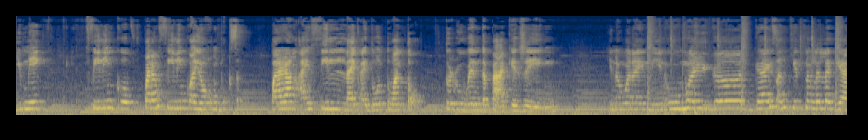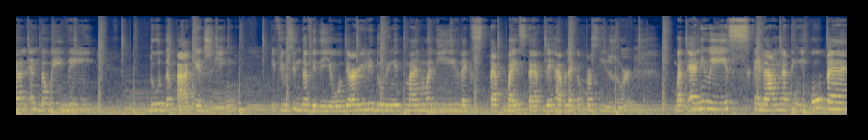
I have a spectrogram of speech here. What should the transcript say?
You make, feeling ko, parang feeling ko ayokong buksan. Parang I feel like I don't want to, to ruin the packaging. You know what I mean? Oh my God. Guys, ang cute ng lalagyan and the way they do the packaging. If you've seen the video, they are really doing it manually, like step by step. They have like a procedure. But anyways, kailangan nating i-open.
